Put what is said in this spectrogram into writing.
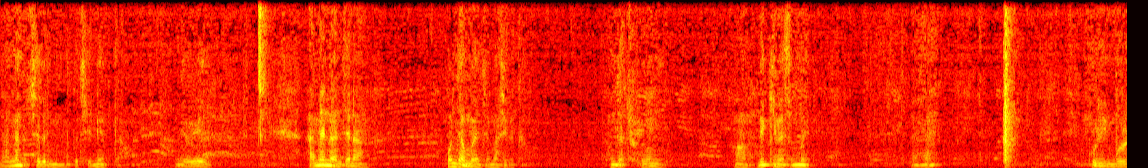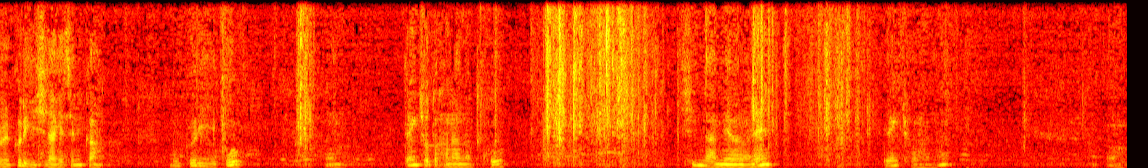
라면도 제대로 못 먹고 재미없다. 여기 라면은 언제나 혼자 먹어야 제 맛이거든. 혼자 조용히 어, 느끼면서 먹어야 돼. 네. 꿀이 물을 끓이기 시작했으니까 물 끓이고 어, 땡초도 하나 넣고 신라면에 땡초 하나 어,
